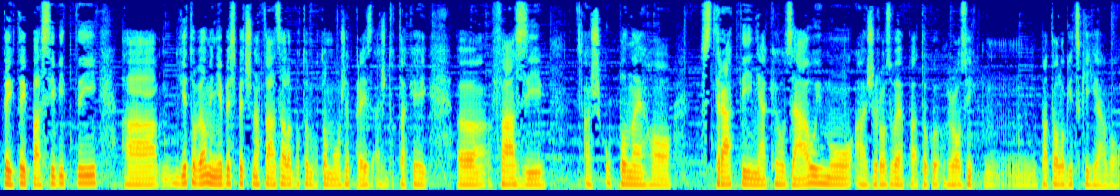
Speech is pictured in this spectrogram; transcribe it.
tej, tej pasivity a je to veľmi nebezpečná fáza, lebo to potom môže prejsť až do takej uh, fázy až úplného straty nejakého záujmu až rozvoja pato- rôznych patologických javov.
